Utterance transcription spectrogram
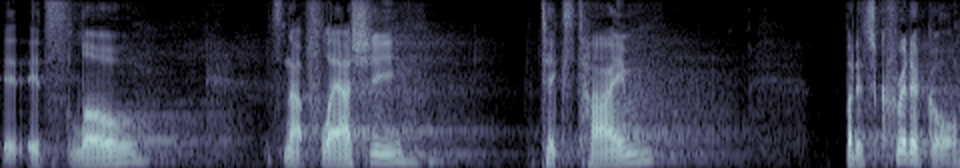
It, it's slow, it's not flashy, it takes time, but it's critical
